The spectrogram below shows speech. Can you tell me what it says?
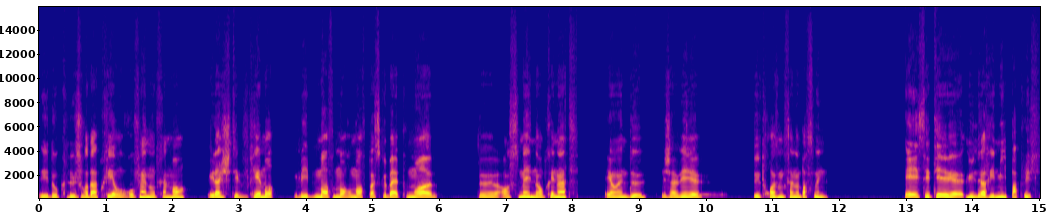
et donc le jour d'après, on refait un entraînement. Et là, j'étais vraiment mais mort, mort, mort. Parce que bah, pour moi, euh, en semaine, en prénat et en N2, j'avais 2-3 entraînements par semaine. Et c'était euh, une heure et demie, pas plus.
